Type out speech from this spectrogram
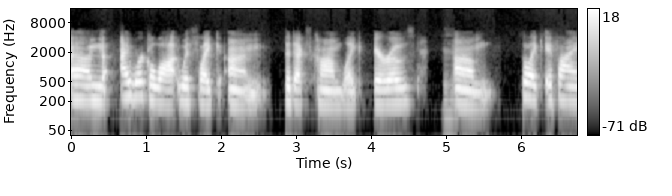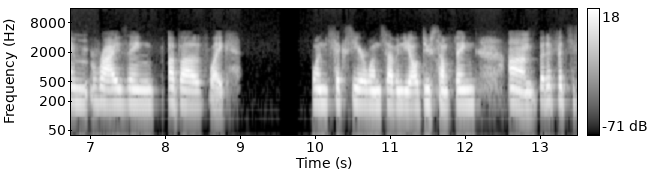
Um, I work a lot with like um the Dexcom like arrows. Mhm. Um, so like if I'm rising above like 160 or 170, I'll do something. Um, but if it's a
